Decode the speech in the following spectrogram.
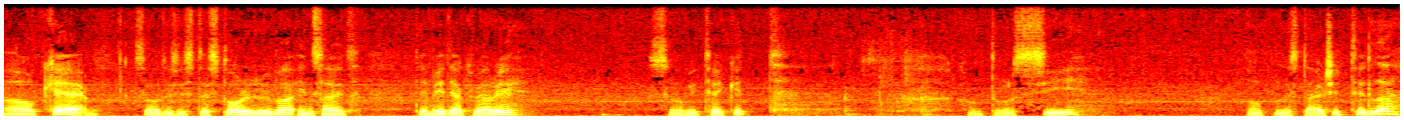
okay so this is the story river inside the media query. So we take it control C. Open the style sheet tiddler.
